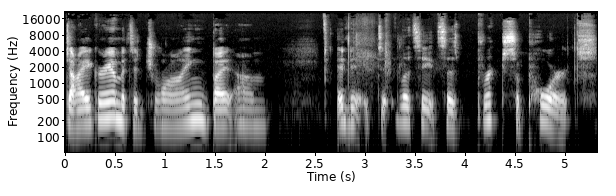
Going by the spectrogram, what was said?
diagram, it's a drawing, but um and it, let's say it says brick supports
